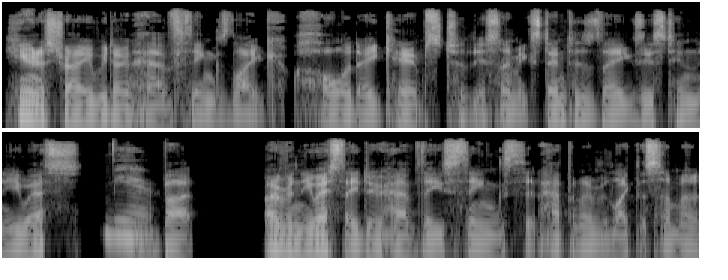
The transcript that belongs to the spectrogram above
here in Australia, we don't have things like holiday camps to the same extent as they exist in the US. Yeah. But over in the US, they do have these things that happen over like the summer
